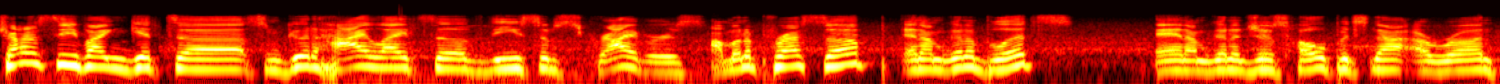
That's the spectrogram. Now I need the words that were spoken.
Trying to see if I can get uh, some good highlights of these subscribers. I'm going to press up and I'm going to blitz. And I'm going to just hope it's not a run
